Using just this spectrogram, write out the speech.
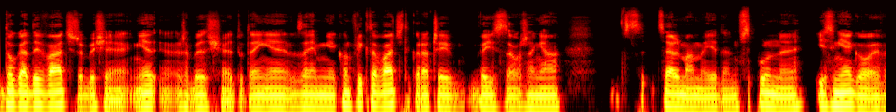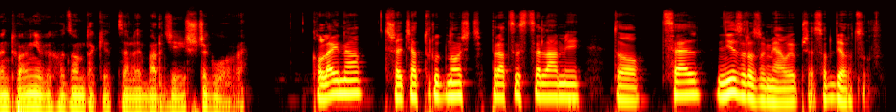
dogadywać, żeby się, nie, żeby się tutaj nie wzajemnie konfliktować, tylko raczej wyjść z założenia, cel mamy jeden wspólny i z niego ewentualnie wychodzą takie cele bardziej szczegółowe. Kolejna, trzecia trudność pracy z celami to cel niezrozumiały przez odbiorców.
